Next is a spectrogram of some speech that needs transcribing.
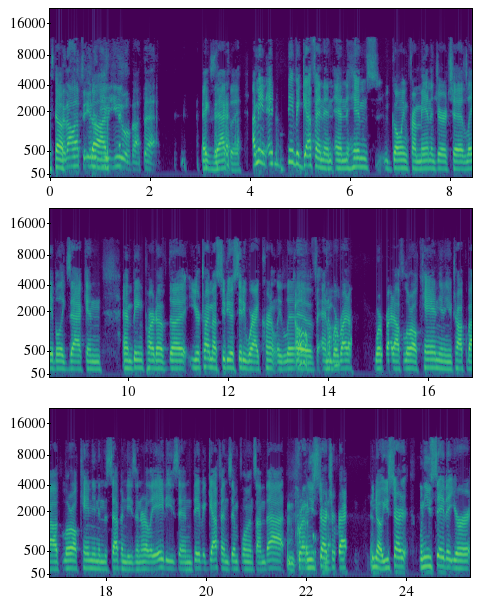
so, and I'll have to interview so you about that. exactly. I mean, and David Geffen and, and him going from manager to label exec and, and being part of the, you're talking about Studio City where I currently live oh, and uh-huh. we're right off we're right off Laurel Canyon, and you talk about Laurel Canyon in the 70s and early 80s, and David Geffen's influence on that. Incredible. And you start yeah. to, you know, you start when you say that you're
